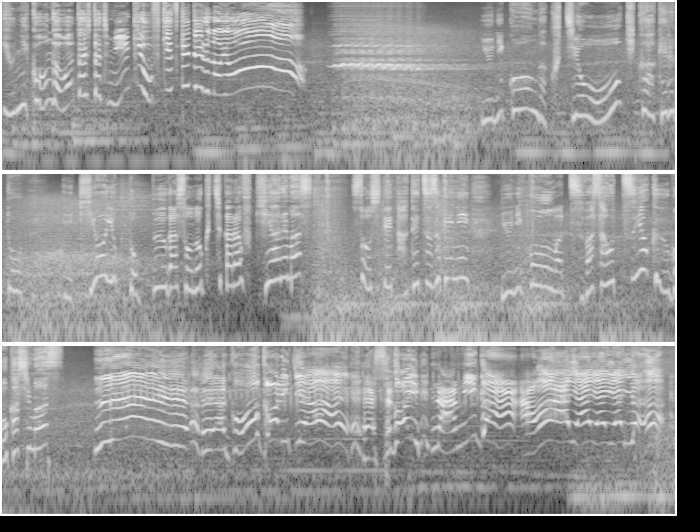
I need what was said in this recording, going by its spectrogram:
ユニコーンが私たちに息を吹きつけてるのよ。ユニコーンが口を大きく開けると勢いよく突風がその口から吹き荒れます。そして立て続けにユニコーンは翼を強く動かします。うえー、ココリちゃんすごい波が。ああややややや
